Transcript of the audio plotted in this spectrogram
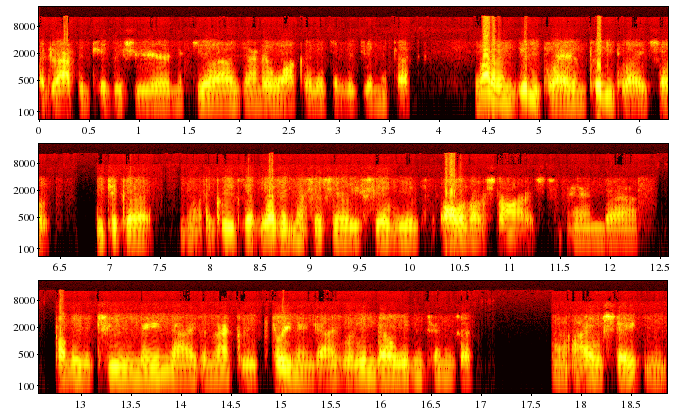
a drafted kid this year. Nickeil Alexander Walker that's at Virginia Tech. A lot of them didn't play and couldn't play, so we took a you know, a group that wasn't necessarily filled with all of our stars, and uh, probably the two main guys in that group, three main guys, were Lindell Wigginton, who's at uh, Iowa State and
